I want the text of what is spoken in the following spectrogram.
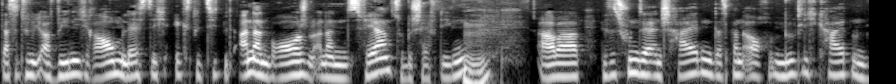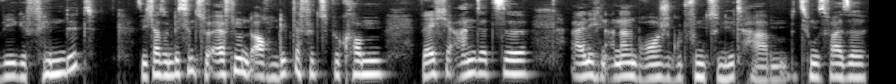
das natürlich auch wenig Raum lässt, sich explizit mit anderen Branchen und anderen Sphären zu beschäftigen. Mhm. Aber es ist schon sehr entscheidend, dass man auch Möglichkeiten und Wege findet, sich da so ein bisschen zu öffnen und auch einen Blick dafür zu bekommen, welche Ansätze eigentlich in anderen Branchen gut funktioniert haben. Beziehungsweise,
